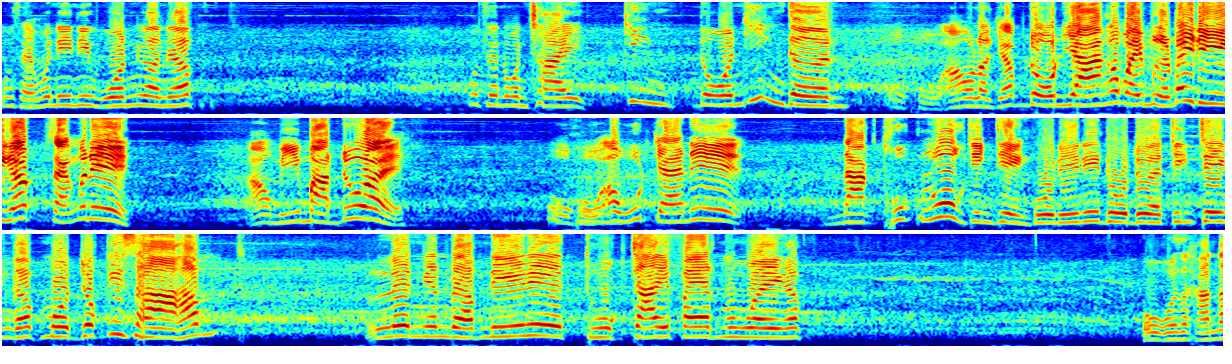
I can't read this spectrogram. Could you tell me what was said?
อ้แสงมณีนี่วนก่อนครับโอ้ธนนชัยยิ่งโดนยิ่งเดิน โอ้โห เอาละครับ โดนยางเข้าไปเหมือนไม่ดีครับ แสงมณีเอามีหมัดด้วย โอ้โหโอ้โหอาวุธแกนี่ หนักทุกลูกจริงคู่นี้นี่ดูเดือดจริง ๆ ครับ หมดยกที่สามเล่นกันแบบนี้นี่ถูกใจแฟนมวยครับ โอ้สถาน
